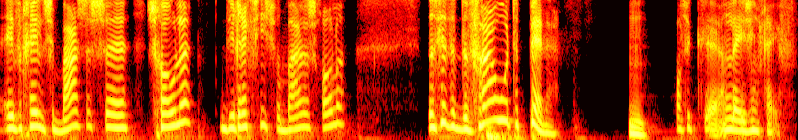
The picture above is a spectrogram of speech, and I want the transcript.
evangelische basisscholen. directies van basisscholen. Dan zitten de vrouwen te pennen. Hm. Als ik eh, een lezing geef.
